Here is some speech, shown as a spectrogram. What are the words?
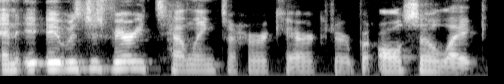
and it, it was just very telling to her character, but also like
